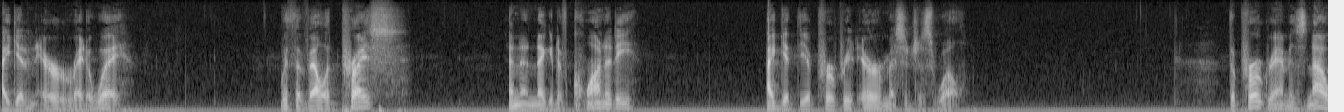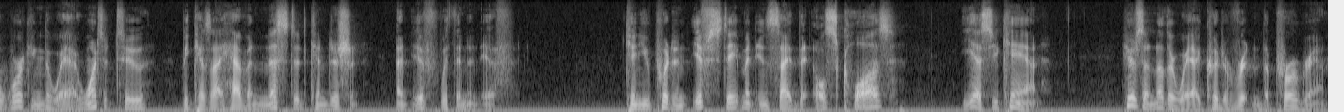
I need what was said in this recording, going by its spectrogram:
I get an error right away. With a valid price and a negative quantity, I get the appropriate error message as well. The program is now working the way I want it to because I have a nested condition, an if within an if. Can you put an if statement inside the else clause? Yes, you can. Here's another way I could have written the program.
